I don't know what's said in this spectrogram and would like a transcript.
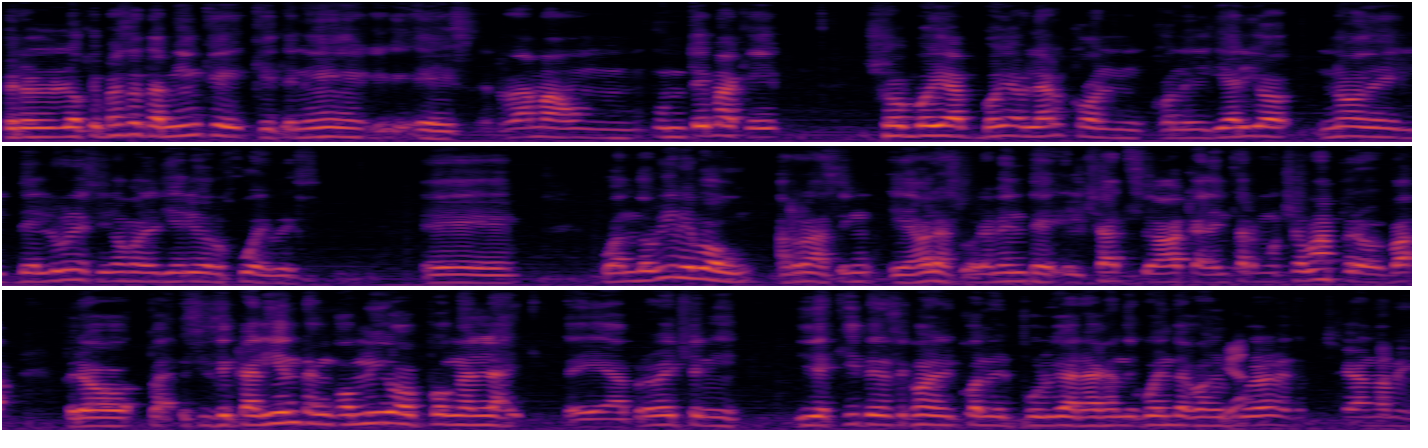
Pero lo que pasa también que, que tenés, es, Rama, un, un tema que yo voy a, voy a hablar con, con el diario, no del, del lunes, sino con el diario del jueves. Eh, cuando viene Bow a Racing, y ahora seguramente el chat se va a calentar mucho más, pero, va, pero si se calientan conmigo, pongan like, eh, aprovechen y, y desquítense con el, con el pulgar, hagan de cuenta con el ¿Ya? pulgar, me está llegando a mí.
